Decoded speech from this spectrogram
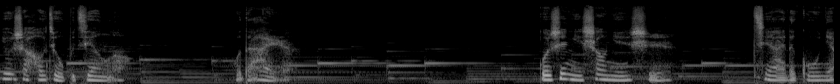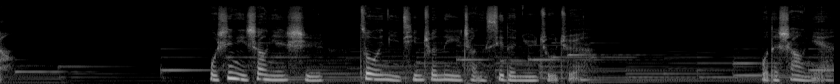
又是好久不见了，我的爱人。我是你少年时亲爱的姑娘。我是你少年时作为你青春那一场戏的女主角，我的少年。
